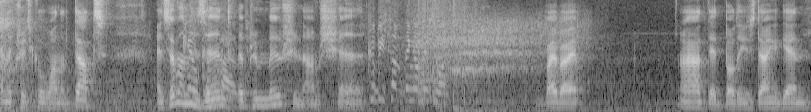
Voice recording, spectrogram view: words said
And a critical one at that. And someone Kill has earned a promotion, I'm sure. Could be something on this one. Bye bye. Ah, dead body is dying again.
